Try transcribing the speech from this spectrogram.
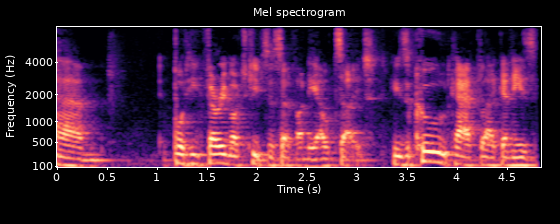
um, but he very much keeps himself on the outside. He's a cool cat, like, and he's,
